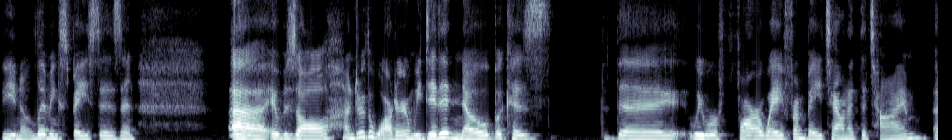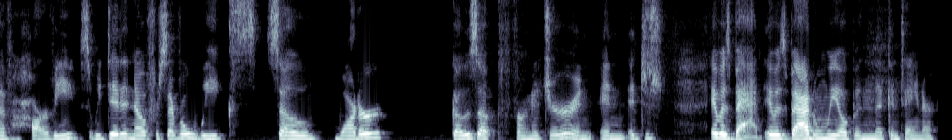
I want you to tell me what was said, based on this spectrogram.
you know, living spaces and uh, it was all under the water and we didn't know because the we were far away from Baytown at the time of Harvey, so we didn't know for several weeks. So water goes up furniture, and and it just it was bad. It was bad when we opened the container.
